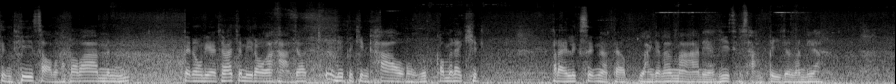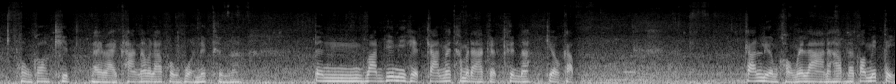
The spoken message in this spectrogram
ถึงที่สอบครับเพราะว่ามันเป็นโรงเรียนใช่ไหมจะมีโรงอาหารจะรีบไปกินข้าวผมก็ไม่ได้คิด อะไรลึกซึ้งอะแต่หลังจากนั้นมาเนี่ย23 ปีจนวันเนี้ยผมก็คิดหลาย ๆ ครั้งนะเวลาผมหวนนึกถึงนะเป็นวันที่มีเหตุการณ์ไม่ธรรมดาเกิดขึ้นนะเกี่ยวกับการเหลื่อมของเวลานะครับ แล้วก็มิติ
